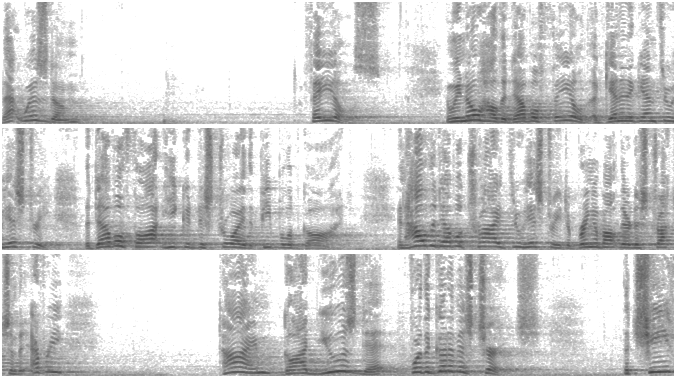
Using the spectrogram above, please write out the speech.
That wisdom fails. And we know how the devil failed again and again through history. The devil thought he could destroy the people of God. And how the devil tried through history to bring about their destruction, but every time God used it for the good of his church. The chief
